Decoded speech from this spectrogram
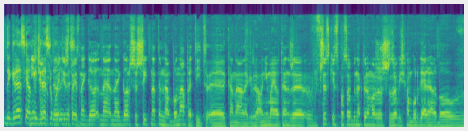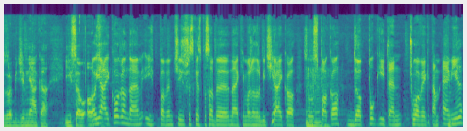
dygresja Nie dygresji tylko powiedzieć, że to jest najgo, na, najgorszy shit na tym, na Bon Appetit e, kanale, że oni mają ten, że wszystkie sposoby, na które możesz zrobić hamburgera albo zrobić ziemniaka i są od... O jajku oglądałem i powiem ci, wszystkie sposoby, na jakie można zrobić jajko są spoko, dopóki ten człowiek tam, Emil,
